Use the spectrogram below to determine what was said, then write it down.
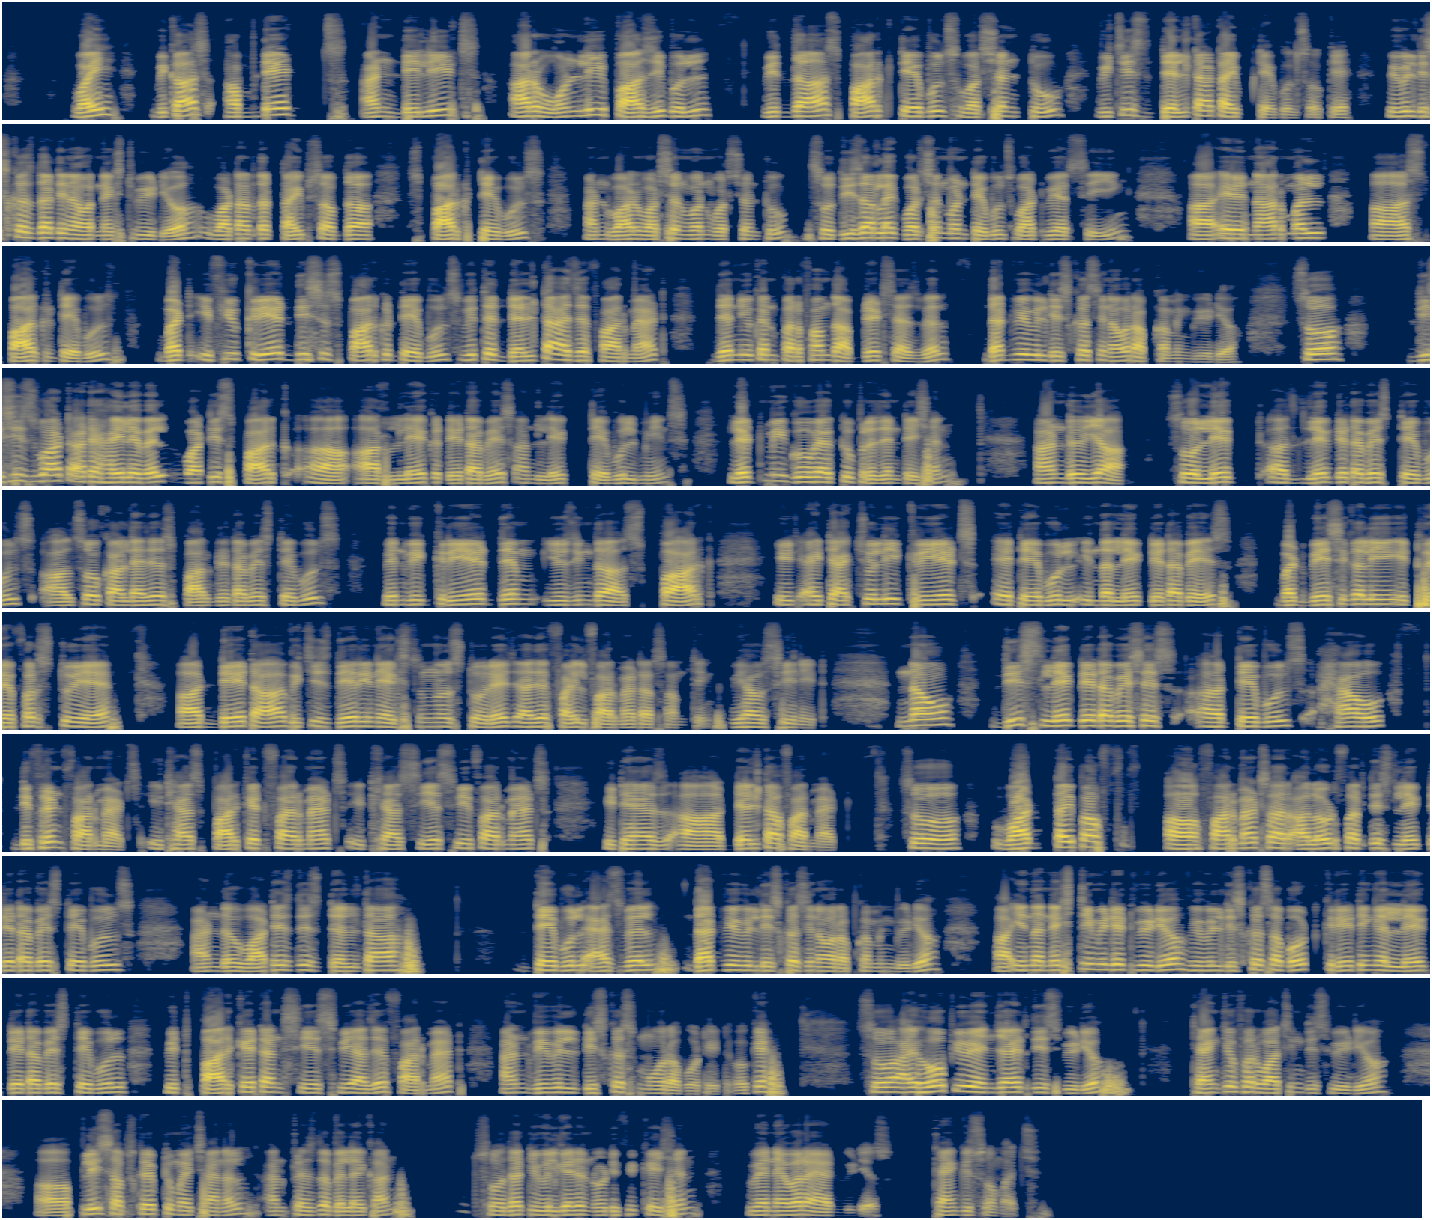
Why? Because updates and deletes are only possible with the spark tables version 2 which is delta type tables okay? We will discuss that in our next video. What are the types of the spark tables and what version 1 version 2 so these are like version 1 tables what we are seeing uh, a normal uh, spark table but if you create these spark tables with a delta as a format then you can perform the updates as well. That we will discuss in our upcoming video. So this is what at a high level what is spark uh, or lake database and lake table means. Let me go back to presentation. And uh, yeah so lake uh, lake database tables also called as a spark database tables. When we create them using the spark it, it actually creates a table in the lake database. But basically it refers to a, data which is there in external storage as a file format or something. We have seen it. Now this lake databases uh, tables have different formats. It has parquet formats it has csv formats it has uh, delta format. So what type of uh, formats are allowed for this lake database tables? And what is this delta table as well? That we will discuss in our upcoming video. Uh, in the next immediate video we will discuss about creating a lake database table with parquet and csv as a format and we will discuss more about it okay? So i hope you enjoyed this video. Thank you for watching this video uh, please subscribe to my channel and press the bell icon so that you will get a notification whenever I add videos. Thank you so much.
